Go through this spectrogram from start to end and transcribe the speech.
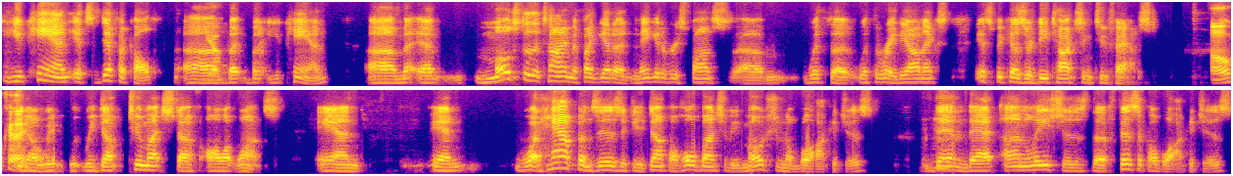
you can it's difficult uh, yeah. but but you can um, and most of the time if i get a negative response um, with the with the radionics it's because they're detoxing too fast Okay. You know, we we dump too much stuff all at once, and and what happens is if you dump a whole bunch of emotional blockages, mm-hmm. then that unleashes the physical blockages,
